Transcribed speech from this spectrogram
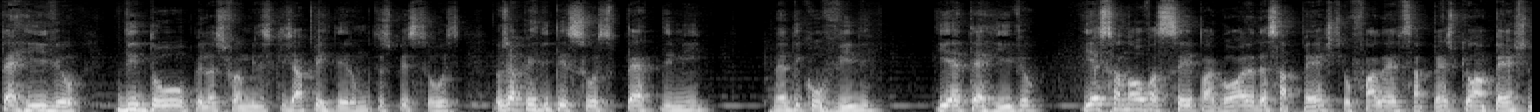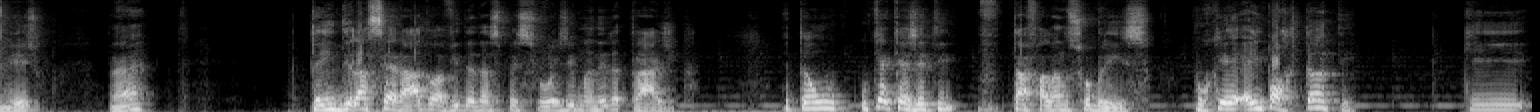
terrível de dor pelas famílias que já perderam muitas pessoas. Eu já perdi pessoas perto de mim, né, de Covid, e é terrível. E essa nova cepa agora, dessa peste, eu falo essa peste porque é uma peste mesmo, né? Tem dilacerado a vida das pessoas de maneira trágica. Então, o que é que a gente está falando sobre isso? Porque é importante que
